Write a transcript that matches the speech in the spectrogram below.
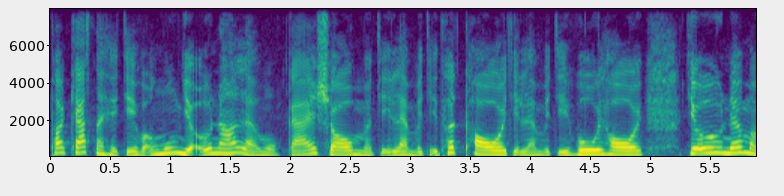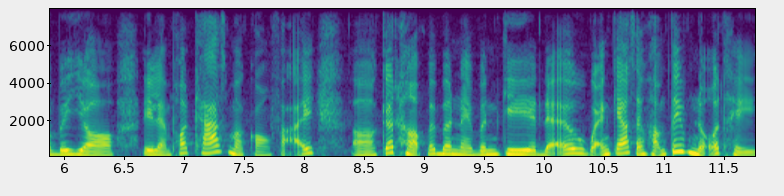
podcast này thì chị vẫn muốn giữ nó là một cái show mà chị làm vì chị thích thôi chị làm vì chị vui thôi. Chứ nếu mà bây giờ đi làm podcast mà còn phải uh, kết hợp với bên này bên kia để quảng cáo sản phẩm tiếp nữa thì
